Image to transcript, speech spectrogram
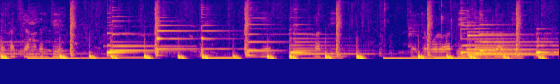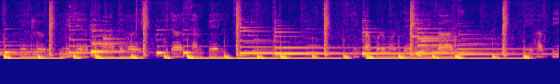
দেখাচ্ছি আমাদেরকে হাতি, একটা বড় হাতি এগুলো নিজের হাতে বানাতে হয়। এটা স্যাম্পেল। এই কাপড়ের মধ্যে গাছ, এই হাতি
